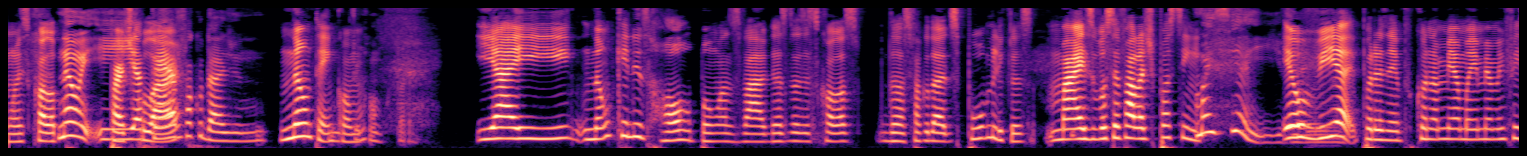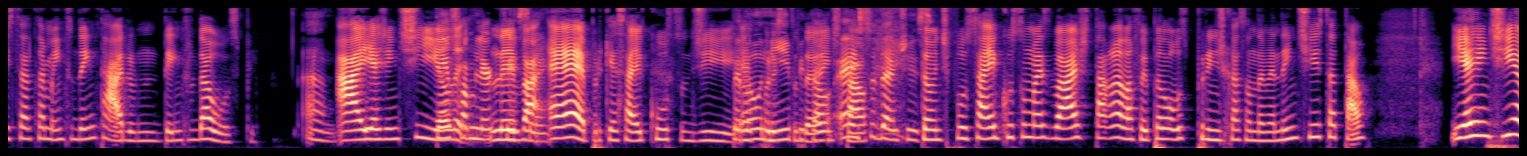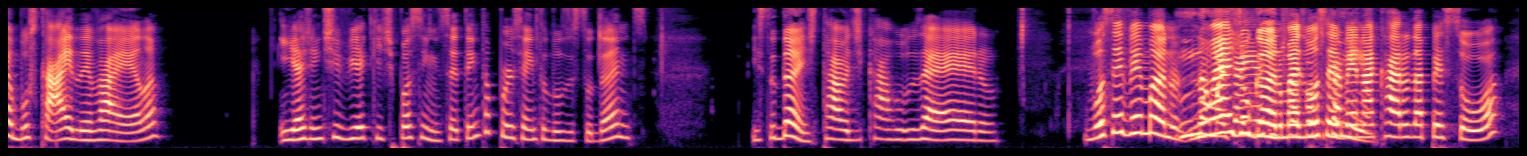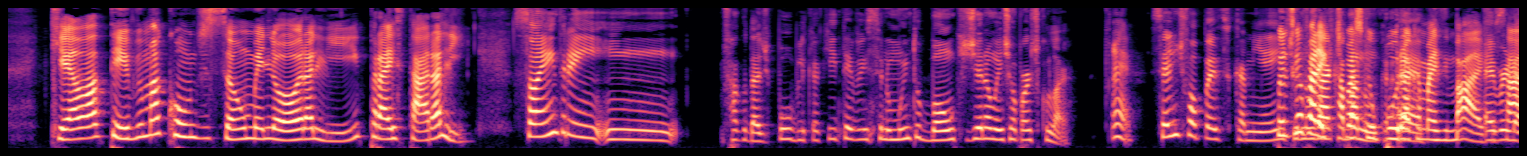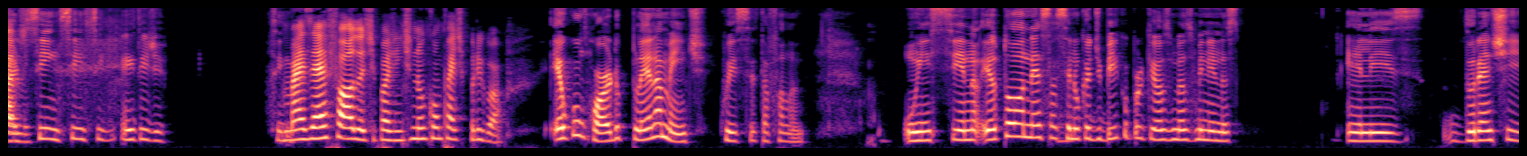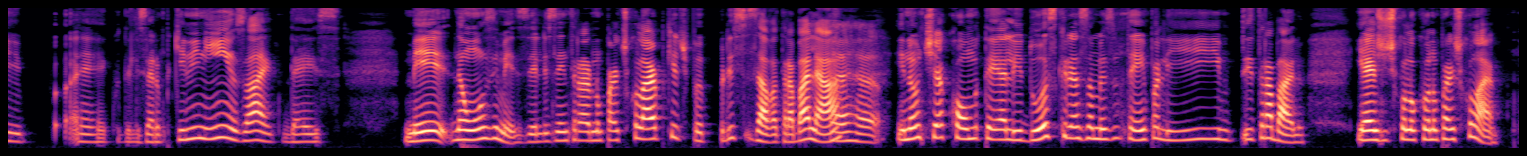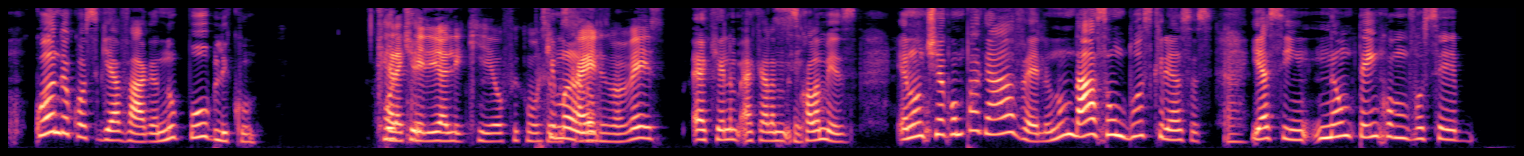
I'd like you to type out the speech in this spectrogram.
uma escola. Não, e, e Particular. até a faculdade. Não Não tem tem como. como comparar. E aí, não que eles roubam as vagas das escolas, das faculdades públicas, mas você fala, tipo assim. Mas e aí? Eu velho? via, por exemplo, quando a minha mãe, minha mãe fez tratamento dentário dentro da USP. Ah, Aí a gente ia le- levar. isso É, porque sai custo de. é, pela por Unip e tal. estudante e É, tal. estudante, isso. Então, tipo, sai custo mais baixo e tal. Ela foi pela USP por indicação da minha dentista e tal. E a gente ia buscar e levar ela. E a gente via que, tipo assim, 70% dos estudantes. Estudante, tava de carro zero. Você vê, mano, não, Não, é julgando, mas você vê na cara da pessoa que ela teve uma condição melhor ali pra estar ali. Só entra em, em faculdade pública que teve um ensino muito bom, que geralmente é o particular. É. Se a gente for pra esse caminho aí, Por isso que eu falei que, tipo, acho que o nunca. buraco é, é, mais embaixo, é verdade. sabe? Sim, sim, sim. Eu entendi. Sim. Mas é foda, tipo, a gente não compete por igual. Eu concordo plenamente com isso que você tá falando. O ensino. Eu tô nessa sinuca de bico porque os meus meninos, eles, durante. é, quando eles eram pequenininhos, lá, 10 meses. Não, 11 meses. Eles entraram no particular porque, tipo, eu precisava trabalhar. Aham. E não tinha como ter ali duas crianças ao mesmo tempo ali e, e trabalho. E aí a gente colocou no particular. Quando eu consegui a vaga no público, Que era Porque- aquele ali que eu fui com você Porque, buscar mano, eles uma vez? é aquele, aquela Sim. escola mesmo. Eu não tinha como pagar, velho. Não dá, são duas crianças. É. E assim, não tem como você.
